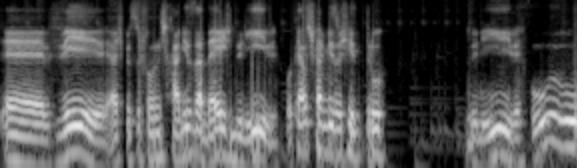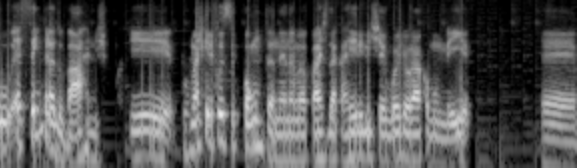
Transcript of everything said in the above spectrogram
é, vê as pessoas falando de camisa 10 do Liverpool, aquelas camisas retrô do Liverpool, é sempre a do Barnes, porque por mais que ele fosse ponta, né, na maior parte da carreira, ele chegou a jogar como meia, é,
